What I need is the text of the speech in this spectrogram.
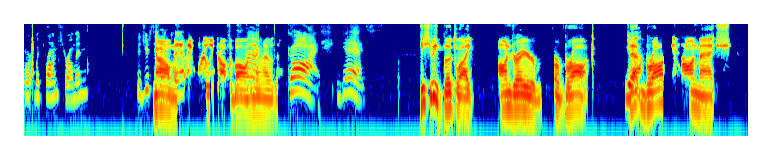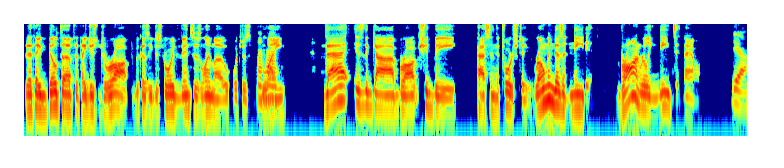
or, with Braun Strowman? Did you see? Oh that man, clip? they really dropped the ball on him. haven't? Gosh, yes. He should be booked like Andre or or Brock Yeah, That Brock and Braun match that they built up that they just dropped because he destroyed Vince's limo, which is Uh-huh. lame. That is the guy Brock should be passing the torch to. Roman doesn't need it. Braun really needs it now. yeah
